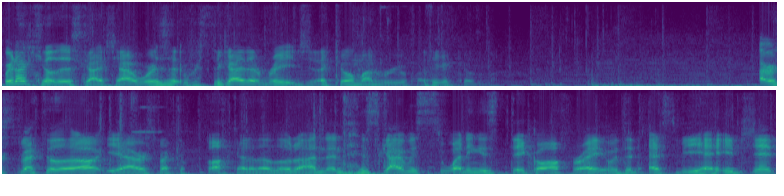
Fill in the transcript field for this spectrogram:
Where'd I kill this guy, chat? Where's it? Where's the guy that raged? Did I kill him on roof? I think I killed him on I respect the loadout. Yeah, I respect the fuck out of that loadout. And then this guy was sweating his dick off, right? With an SVA and shit.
